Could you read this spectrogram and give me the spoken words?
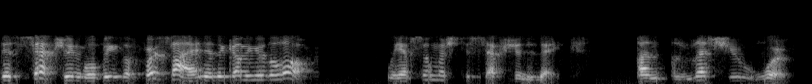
Deception will be the first sign in the coming of the Lord. We have so much deception today. Unless you work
